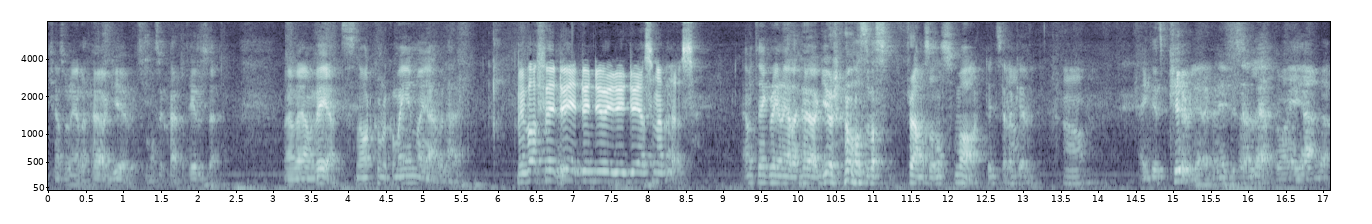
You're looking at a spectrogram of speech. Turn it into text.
Det känns som en jävla högdjur som måste skärpa till sig. Men vem vet, snart kommer det komma in någon jävel här. Men varför, du, är- du, du, du är så nervös? Ja, men tänk på det är en jävla högdjur som måste vara framstå som smart. Det är inte så jävla kul. Ja. Det är inte kul är det, men det är inte så lätt om man är hjärndöd.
